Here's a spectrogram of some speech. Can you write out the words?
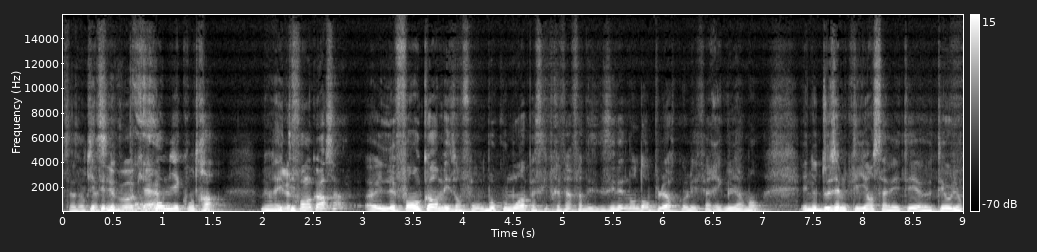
Ça, donc qui ça, étaient c'est le beau, ok. premier contrat. Mais on a Ils le font encore, ça? Euh, ils les font encore, mais ils en font beaucoup moins parce qu'ils préfèrent faire des événements d'ampleur que les faire régulièrement. Et notre deuxième client, ça avait été euh, Théolion.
